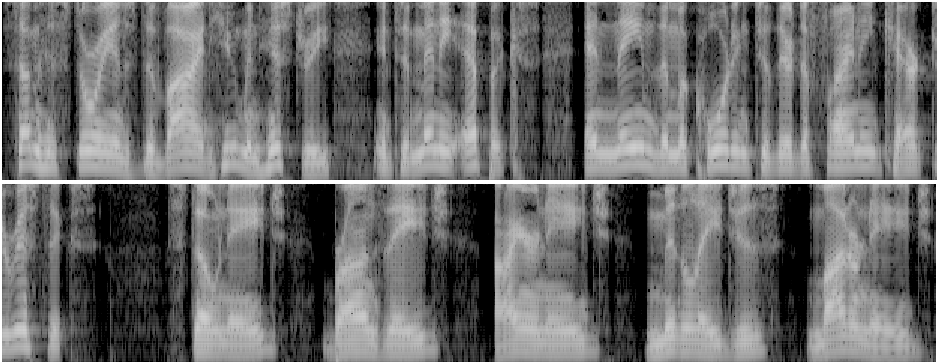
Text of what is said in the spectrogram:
Some historians divide human history into many epochs and name them according to their defining characteristics Stone Age, Bronze Age, Iron Age, Middle Ages, Modern Age,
